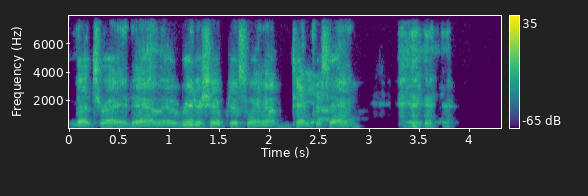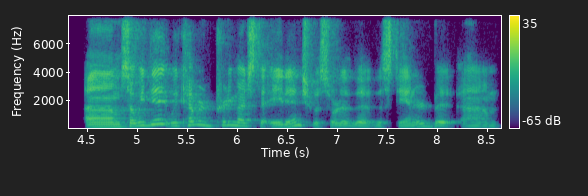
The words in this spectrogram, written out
That's right. Yeah, the readership just went up ten percent. Yeah. Um, so we did. We covered pretty much the eight inch was sort of the the standard, but um,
